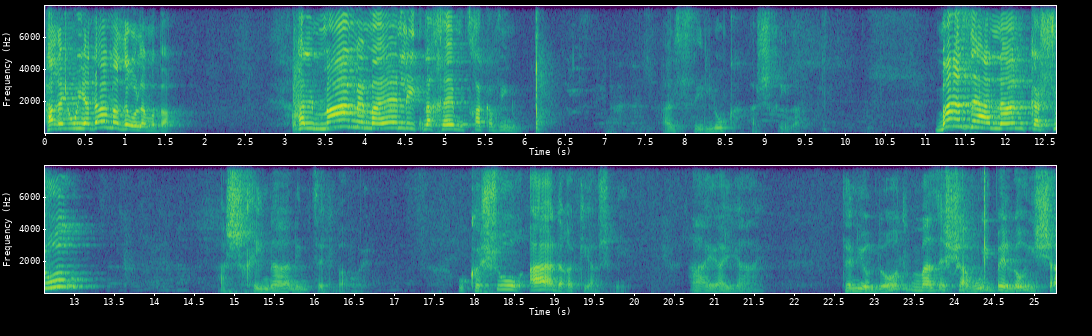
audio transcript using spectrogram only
הרי הוא ידע מה זה עולם הבא. על מה ממאן להתנחם יצחק אבינו? על סילוק השכינה. מה זה ענן קשור? השכינה נמצאת באוהל. הוא קשור עד הרקיע השביעי. איי, איי, איי. אתן יודעות מה זה שרוי בלא אישה?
